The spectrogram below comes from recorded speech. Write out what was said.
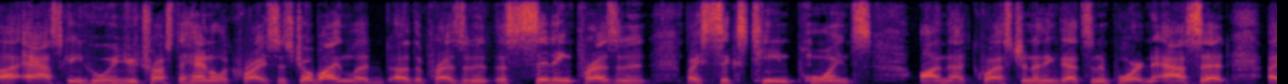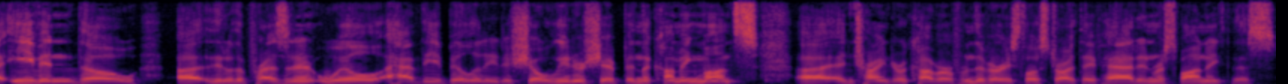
uh, asking who would you trust to handle a crisis. Joe Biden led uh, the president, the sitting president, by 16 points on that question. I think that's an important asset, even though you know the president will have the ability to show leadership in the coming months uh, in trying to recover from the very slow start they've had in responding to this.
